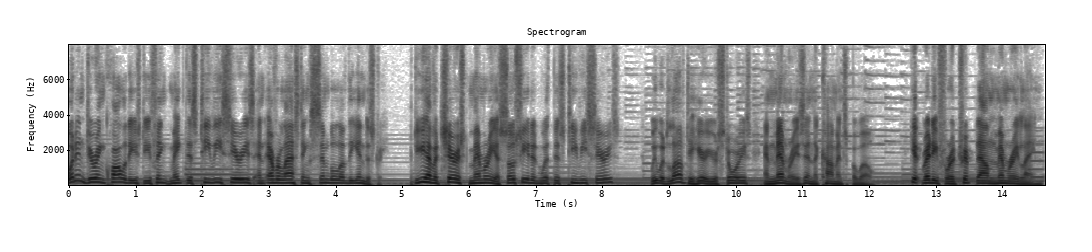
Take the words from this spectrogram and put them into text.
What enduring qualities do you think make this TV series an everlasting symbol of the industry? Do you have a cherished memory associated with this TV series? We would love to hear your stories and memories in the comments below. Get ready for a trip down memory lane.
